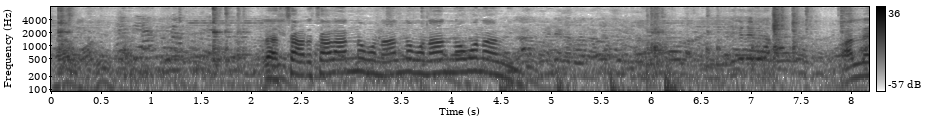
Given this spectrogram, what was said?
খারাপ ছাড় ছাড় আর নেব না আর নেব না আর নেব না আমি। পারলে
